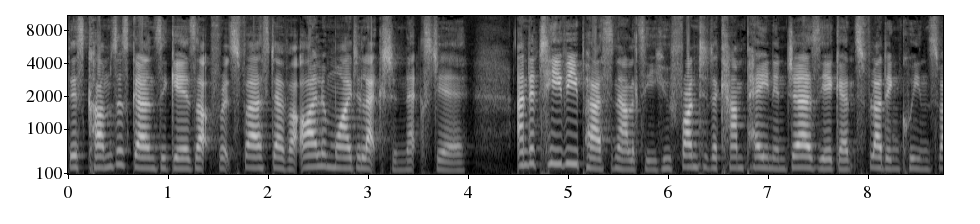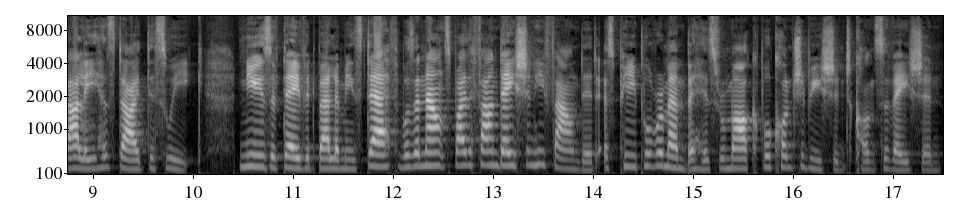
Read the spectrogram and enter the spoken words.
This comes as Guernsey gears up for its first ever island wide election next year and a TV personality who fronted a campaign in Jersey against flooding Queens Valley has died this week. News of David Bellamy's death was announced by the foundation he founded as people remember his remarkable contribution to conservation.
